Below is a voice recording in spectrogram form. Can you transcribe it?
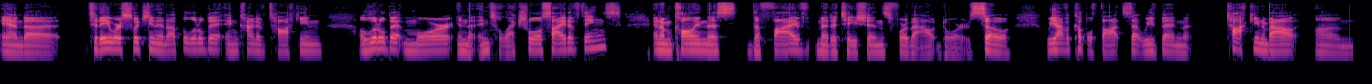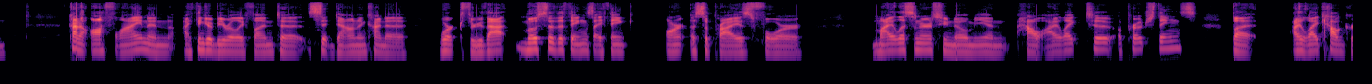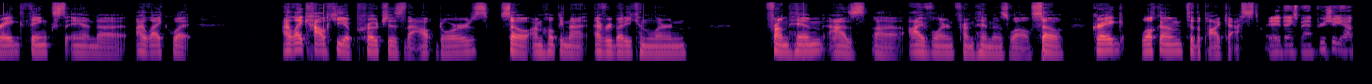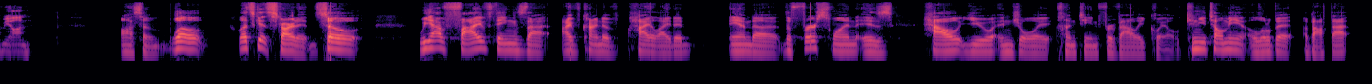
And uh, today we're switching it up a little bit and kind of talking a little bit more in the intellectual side of things. And I'm calling this the five meditations for the outdoors. So we have a couple thoughts that we've been talking about um, kind of offline. And I think it would be really fun to sit down and kind of work through that. Most of the things I think aren't a surprise for my listeners who know me and how I like to approach things, but I like how Gregg thinks and uh, I like what I like how he approaches the outdoors. So I'm hoping that everybody can learn from him as uh, I've learned from him as well. So, Gregg, welcome to the podcast. Hey, thanks, man. Appreciate you having me on. Awesome. Well, let's get started. So, we have five things that I've kind of highlighted. And uh, the first one is how you enjoy hunting for valley quail. Can you tell me a little bit about that?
